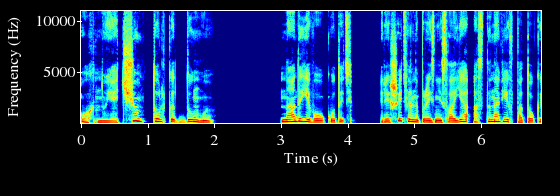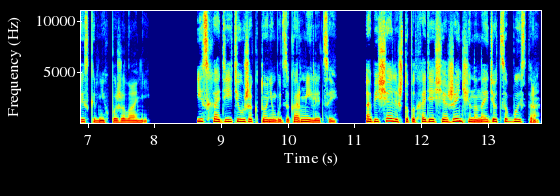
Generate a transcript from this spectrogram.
Ох, ну и о чем только думаю. «Надо его укутать», — решительно произнесла я, остановив поток искренних пожеланий. «И сходите уже кто-нибудь за кормилицей. Обещали, что подходящая женщина найдется быстро.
